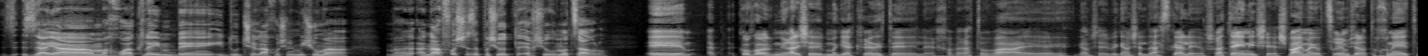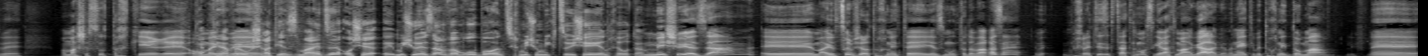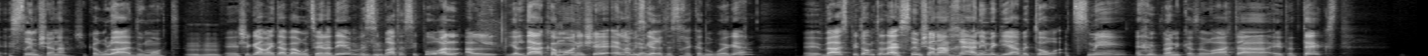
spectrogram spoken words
זה זה היה מאחורי הקלעים בעידוד שלך או של מישהו מה- מהענף, או שזה פשוט איכשהו נוצר לו? אה, קודם כל, נראה לי שמגיע קרדיט אה, לחברה טובה, אה, גם שלי וגם של דסקה, לאושרת עיני, שישבה עם היוצרים של התוכנית, וממש עשו תחקיר אה, עומק. כן, אבל אושרת יזמה את זה, או שמישהו יזם ואמרו, בואו, אני צריך מישהו מקצועי שינחה אותנו. מישהו יזם, אה, היוצרים של התוכנית יזמו את הדבר הזה. מבחינתי זה קצת כמו סגירת מעגל, אגב, אני הייתי בתוכנית דומה לפני 20 שנה, שקראו לה האדומות, שגם הייתה בערוץ הילדים, וסיפרה את הסיפור על, על ילדה כמוני שאין לה כן. מסגרת לשחק כדורגל. אה, ואז פתאום, אתה יודע, 20 שנה אחרי, אני מגיעה בתור עצמי, ואני כזה רואה את, ה, את הטקסט,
